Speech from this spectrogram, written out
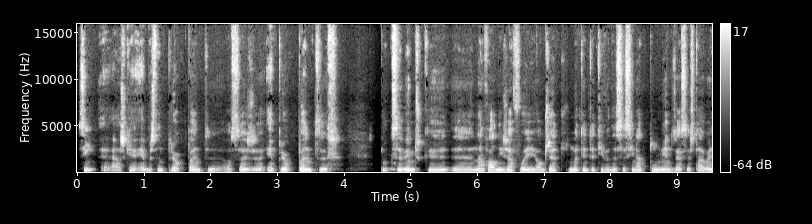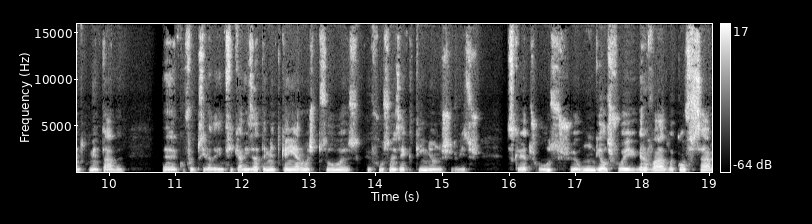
Sim, eh, acho que é, é bastante preocupante, ou seja, é preocupante porque sabemos que uh, Navalny já foi objeto de uma tentativa de assassinato, pelo menos, essa está bem documentada, eh, que foi possível identificar exatamente quem eram as pessoas, que funções é que tinham nos serviços secretos russos. Um deles foi gravado a confessar,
